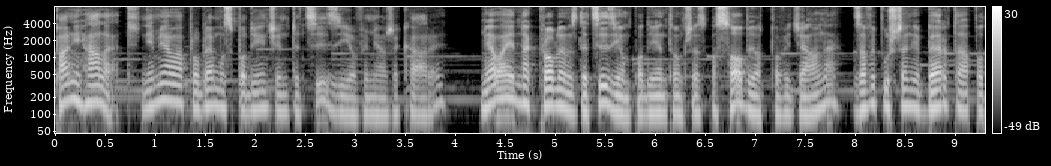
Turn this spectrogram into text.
Pani Hallett nie miała problemu z podjęciem decyzji o wymiarze kary, miała jednak problem z decyzją podjętą przez osoby odpowiedzialne za wypuszczenie Berta po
